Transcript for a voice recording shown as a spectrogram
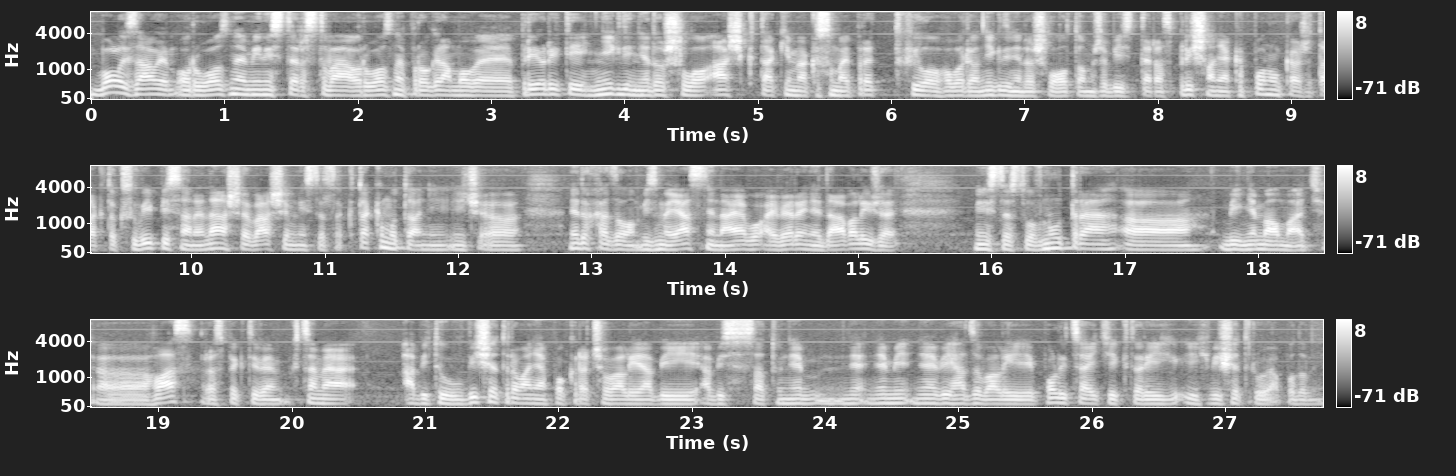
Boli záujem o rôzne ministerstva, o rôzne programové priority. Nikdy nedošlo až k takým, ako som aj pred chvíľou hovoril, nikdy nedošlo o tom, že by teraz prišla nejaká ponuka, že takto sú vypísané naše, vaše ministerstva. K takémuto ani nič nedochádzalo. My sme jasne najavo aj verejne dávali, že ministerstvo vnútra by nemal mať hlas, respektíve chceme aby tu vyšetrovania pokračovali, aby, aby sa tu ne, ne, ne, nevyhadzovali policajti, ktorí ich vyšetrujú a podobne.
